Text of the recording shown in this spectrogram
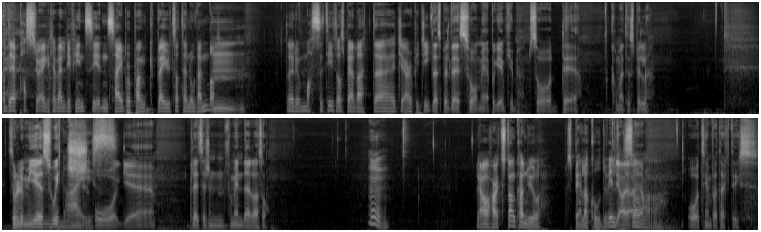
Og det passer jo egentlig veldig fint, siden Cyberpunk ble utsatt til november. Mm. Da er det jo masse tid til å spille et uh, JRPG. Det spilte jeg så mye på GameCube, så det kommer jeg til å spille. Så det blir mye Switch Nice. og uh, PlayStation for min del, altså. Mm. Ja, og Heartstone kan du jo spille hvor du vil, Ja, ja, så ja. Og for Tactics.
